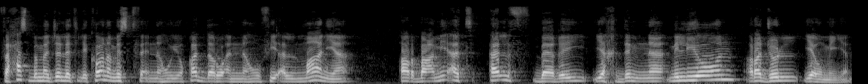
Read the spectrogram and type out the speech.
فحسب مجلة الإيكونومست فإنه يقدر أنه في ألمانيا 400 ألف باغي يخدمن مليون رجل يوميا.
